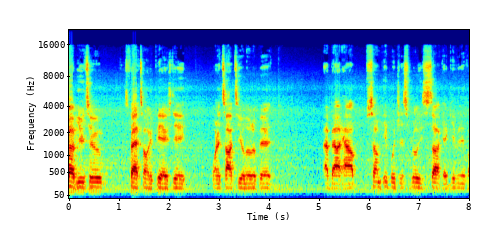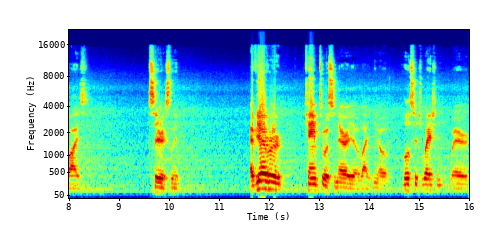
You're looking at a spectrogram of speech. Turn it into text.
up, YouTube? It's Phat Tony PhD. Want to talk to you a little bit about how some people just really suck at giving advice. Seriously. Have you ever came to a scenario like, you know, little situation where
